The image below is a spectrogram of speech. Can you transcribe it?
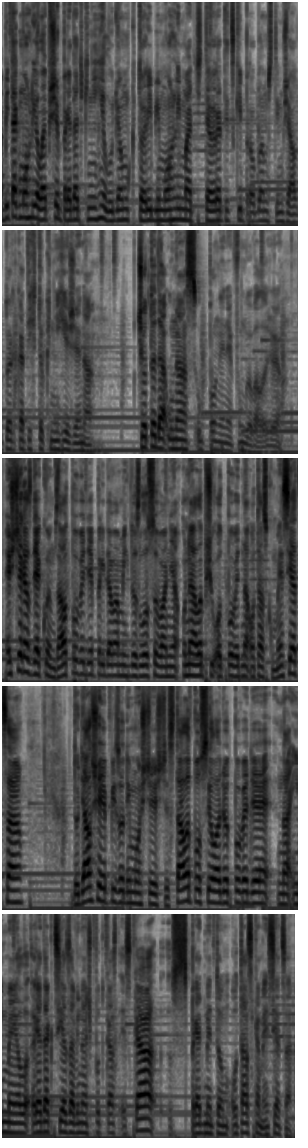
aby tak mohli lepšie predať knihy ľuďom, ktorí by mohli mať teoretický problém s tým, že autorka týchto kníh je žena. Čo teda u nás úplne nefungovalo, že jo? Ešte raz ďakujem za odpovede, pridávam ich do zlosovania o najlepšiu odpoveď na otázku mesiaca. Do ďalšej epizódy môžete ešte stále posielať odpovede na e-mail redakcia zavinačpodcast.sk s predmetom otázka mesiaca.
